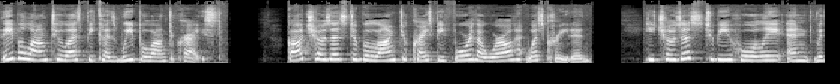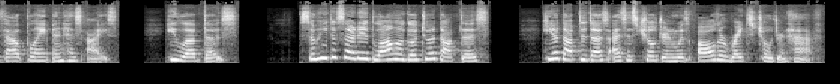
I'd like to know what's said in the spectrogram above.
They belong to us because we belong to Christ. God chose us to belong to Christ before the world was created. He chose us to be holy and without blame in His eyes. He loved us. So He decided long ago to adopt us. He adopted us as His children with all the rights children have.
